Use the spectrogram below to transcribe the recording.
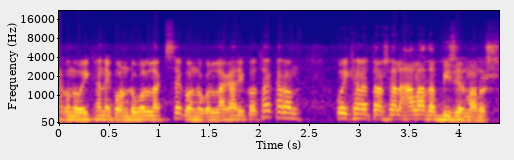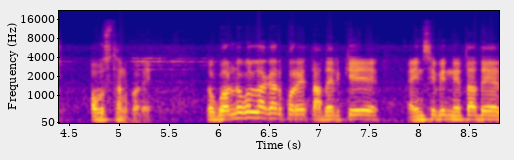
এখন ওইখানে গণ্ডগোল লাগছে গণ্ডগোল লাগারই কথা, কারণ ওইখানে তো আসলে আলাদা বীজের মানুষ অবস্থান করে। তো গণ্ডগোল লাগার পরে তাদেরকে এনসিপির নেতাদের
